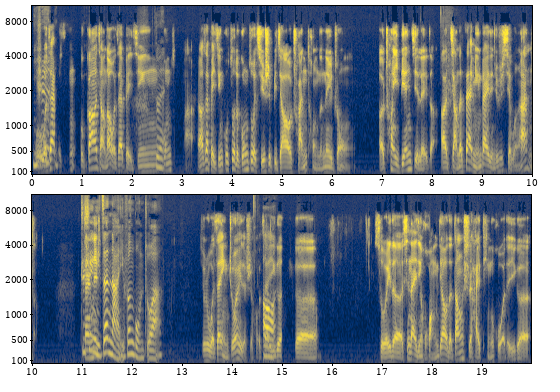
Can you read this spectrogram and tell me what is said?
我我在北京，我刚刚讲到我在北京工作嘛，然后在北京工作的工作其实是比较传统的那种，呃，创意编辑类的，呃，讲的再明白一点就是写文案的，就是你在哪一份工作啊？就是我在 Enjoy 的时候，哦在一个一个所谓的现在已经黄掉的，当时还挺火的一个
